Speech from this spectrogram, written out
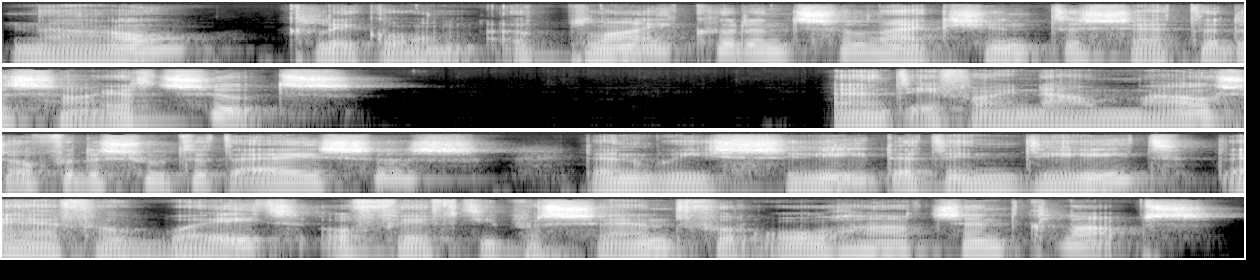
Now, click on Apply Current Selection to set the desired suits. And if I now mouse over the suited aces, then we see that indeed they have a weight of 50% for all hearts and clubs.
